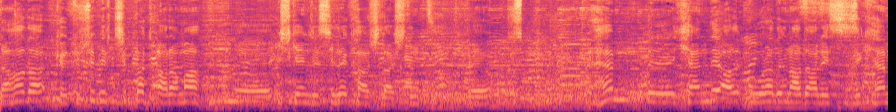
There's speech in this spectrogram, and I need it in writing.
daha da kötüsü bir çıplak arama e, işkencesiyle karşılaştın. E, hem e, kendi uğradığın adaletsizlik hem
